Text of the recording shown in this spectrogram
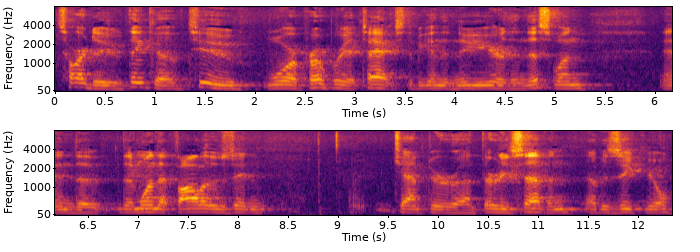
It's hard to think of two more appropriate text to begin the new year than this one and the, the one that follows in chapter uh, 37 of Ezekiel.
